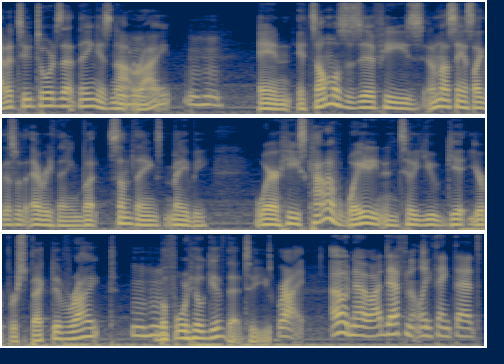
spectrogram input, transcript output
attitude towards that thing is not right Mm-hmm. and it's almost as if he's and i'm not saying it's like this with everything but some things maybe where he's kind of waiting until you get your perspective right Mm-hmm. before he'll give that to you Right. Oh no, I definitely think that's.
